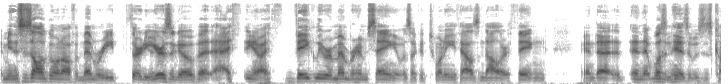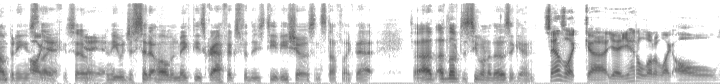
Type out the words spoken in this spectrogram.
I mean, this is all going off of memory 30 years ago, but I, you know, I vaguely remember him saying it was like a twenty thousand dollar thing, and uh, and it wasn't his; it was his company's. Oh, like yeah. so, Yeah, yeah. and he would just sit at home and make these graphics for these TV shows and stuff like that. So I'd, I'd love to see one of those again. Sounds like uh, yeah, you had a lot of like old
